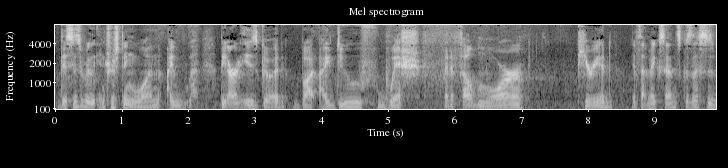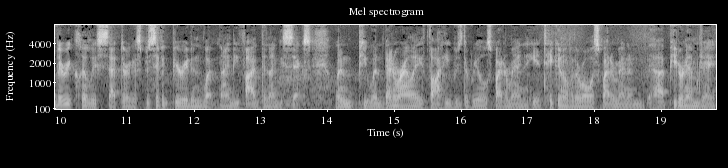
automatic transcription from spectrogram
this is a really interesting one. I the art is good, but I do wish that it felt more period if that makes sense, because this is very clearly set during a specific period in what ninety five to ninety six, when when Ben Riley thought he was the real Spider Man and he had taken over the role of Spider Man, and uh, Peter and MJ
